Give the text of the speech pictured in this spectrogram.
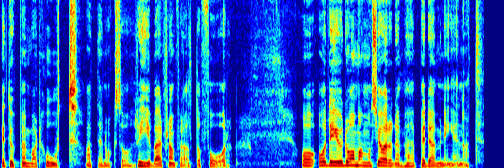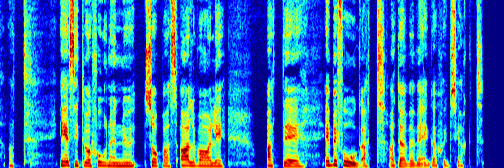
ett uppenbart hot att den också river framförallt då får. Och, och, det är ju då man måste göra den här bedömningen att, att är situationen nu så pass allvarlig att det är befogat att överväga skyddsjakt?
